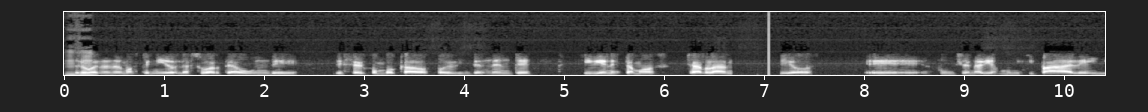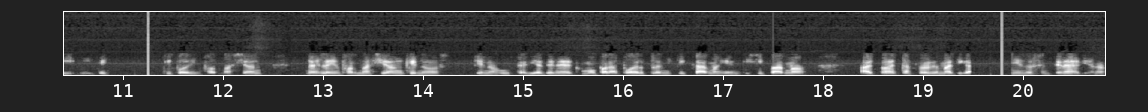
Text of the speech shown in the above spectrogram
pero bueno, no hemos tenido la suerte aún de, ser convocados por el intendente, si bien estamos charlando eh, funcionarios municipales y, y este tipo de información, no es la información que nos que nos gustaría tener como para poder planificarnos y anticiparnos a todas estas problemáticas teniendo centenario, ¿no?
